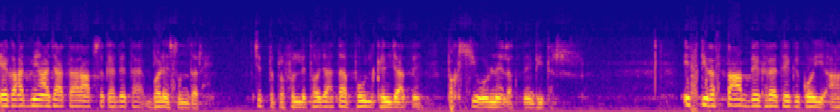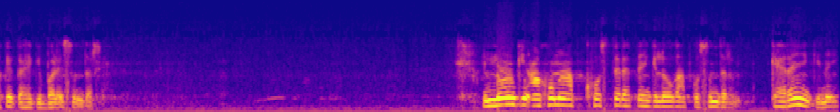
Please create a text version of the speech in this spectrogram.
एक आदमी आ जाता है और आपसे कह देता है, बड़े सुंदर हैं। चित्त प्रफुल्लित हो जाता है, फूल खिल जाते हैं, पक्षी उड़ने लगते हैं भीतर। इसकी रास्ता आप देख रहे थे कि कोई आके कहे कि बड़े सुंदर है। लोगों की आँखों में आप खोजते रहते हैं कि लोग आपको सुंदर कह रहे हैं कि नहीं।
